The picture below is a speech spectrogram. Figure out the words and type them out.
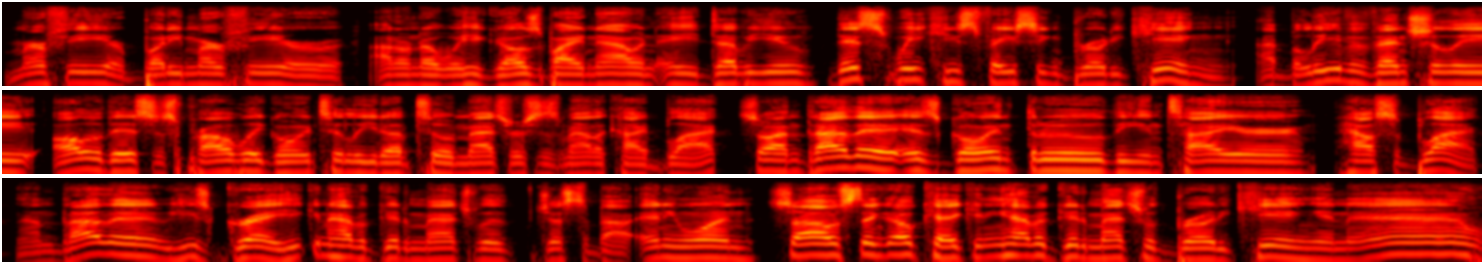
Murphy or Buddy Murphy, or I don't know what he goes by now in AEW. This week he's facing Brody King. I believe eventually all of this is probably going to lead up to a match versus Malachi Black. So Andrade is going through the entire House of Black. Andrade, he's great. He can have a good match with just about anyone. So I was thinking, okay, can he have a good match with Brody King? And eh,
